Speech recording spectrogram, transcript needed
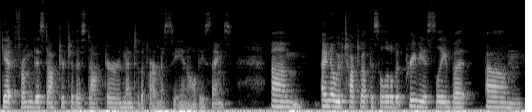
get from this doctor to this doctor and then to the pharmacy and all these things. Um, i know we've talked about this a little bit previously but um,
